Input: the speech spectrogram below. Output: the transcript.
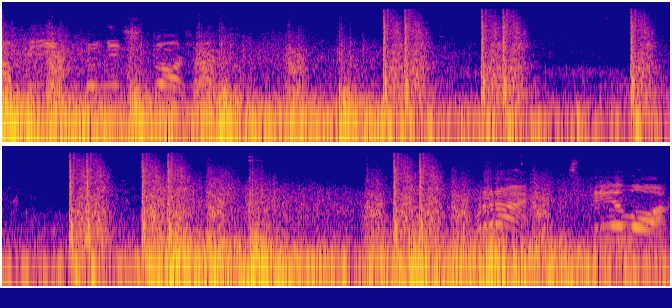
объект уничтожен. Враг, стрелок.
